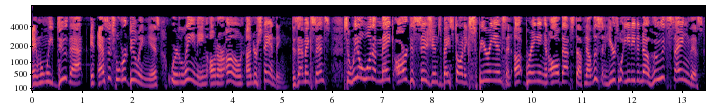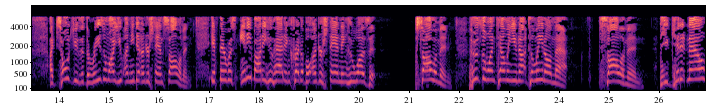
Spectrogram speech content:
And when we do that, in essence, what we're doing is we're leaning on our own understanding. Does that make sense? So we don't want to make our decisions based on experience and upbringing and all that stuff. Now listen, here's what you need to know. Who is saying this? I told you that the reason why you need to understand Solomon. If there was anybody who had incredible understanding, who was it? Solomon. Who's the one telling you not to lean on that? Solomon. Do you get it now?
